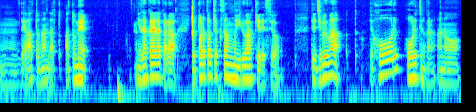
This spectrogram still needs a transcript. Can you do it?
うん、で、あとなんだ、あと、あとね、居酒屋だから酔っ払ったお客さんもいるわけですよ。で、自分は、で、ホール？ホールっていうのかな？あの、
